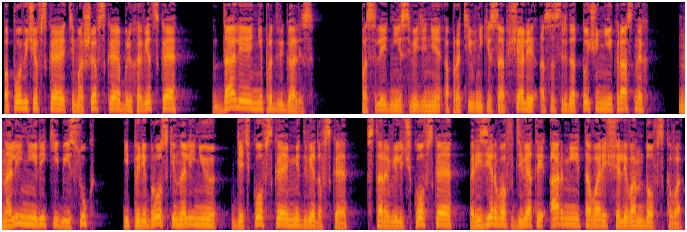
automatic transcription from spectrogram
Поповичевская, Тимошевская, Брюховецкая, далее не продвигались. Последние сведения о противнике сообщали о сосредоточении красных на линии реки Бейсук и переброске на линию Дядьковская-Медведовская, Старовеличковская, резервов 9-й армии товарища Левандовского.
